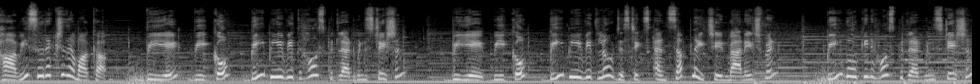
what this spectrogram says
ഭാവി സുരക്ഷിതമാക്കാം. B A B com B B A with hospital administration B A B com B B A with logistics and supply chain management B voc in hospital administration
